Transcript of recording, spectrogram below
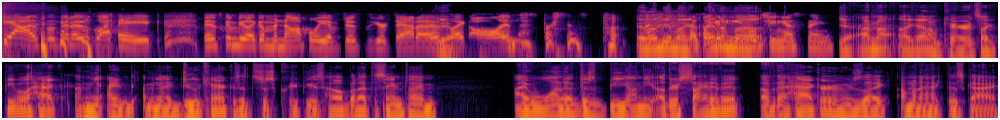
yeah. So then it's like, then it's gonna be like a monopoly of just your data is Yeah. like all in this person's. And I mean, like, That's like an evil not, genius thing. yeah, I'm not like I don't care. It's like people hack. I mean, I I mean, I do care because it's just creepy as hell. But at the same time, I want to just be on the other side of it of the hacker who's like, I'm gonna hack this guy,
